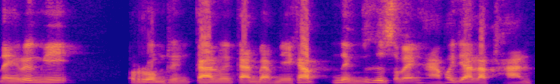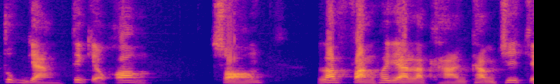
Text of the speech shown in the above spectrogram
ในเรื่องนี้รวมถึงการดำเนินการแบบนี้ครับหนึ่งก็คือแสวงหาพยานหลักฐานทุกอย่างที่เกี่ยวข้อง 2. รับฟังพยานหลักฐานคำชี้แจ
